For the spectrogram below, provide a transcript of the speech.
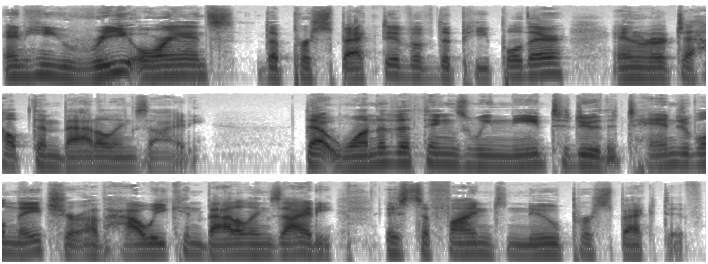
And he reorients the perspective of the people there in order to help them battle anxiety that one of the things we need to do, the tangible nature of how we can battle anxiety, is to find new perspective.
